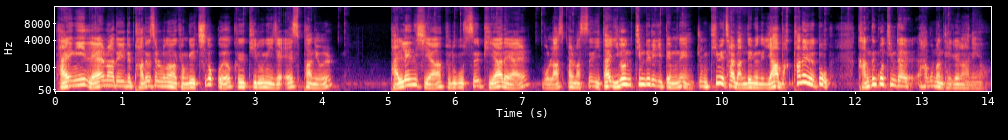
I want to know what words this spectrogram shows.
다행히 레알 마드리드 바르셀로나 경기를 치렀고요. 그 뒤로는 이제 에스파뇰, 발렌시아, 부르고스, 비아레알, 뭐 라스팔마스 다 이런 팀들이기 때문에 좀 팀을 잘 만들면은 야 막판에는 또 강등권 팀들하고만 대결하네요.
